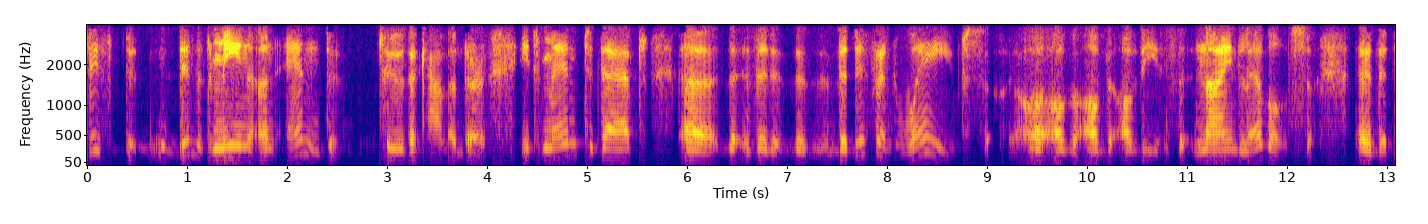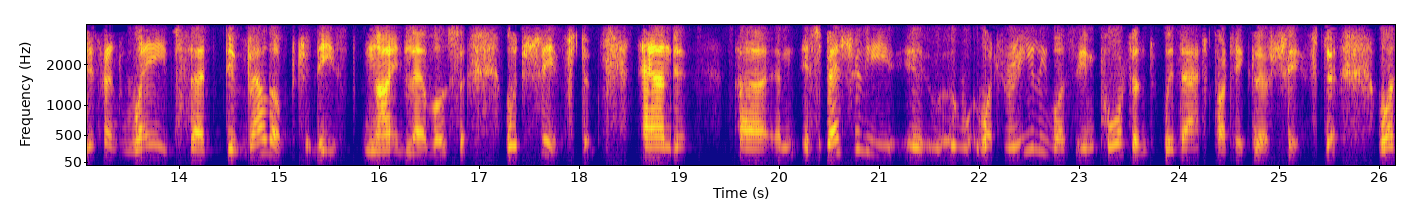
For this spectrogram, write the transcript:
shift didn't mean an end to the calendar. It meant that uh, the, the, the, the, different waves of, of, of these nine levels, uh, the different waves that developed these nine levels would shift. And uh, especially uh, what really was important with that particular shift was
